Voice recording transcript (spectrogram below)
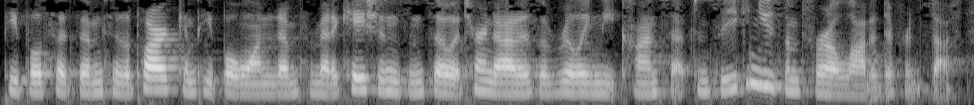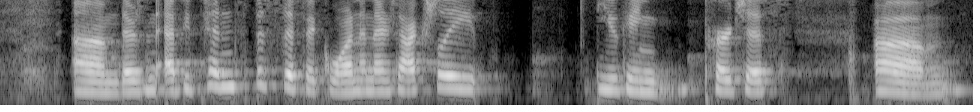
people took them to the park and people wanted them for medications. And so it turned out as a really neat concept. And so you can use them for a lot of different stuff. Um, there's an EpiPen specific one, and there's actually, you can purchase um,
